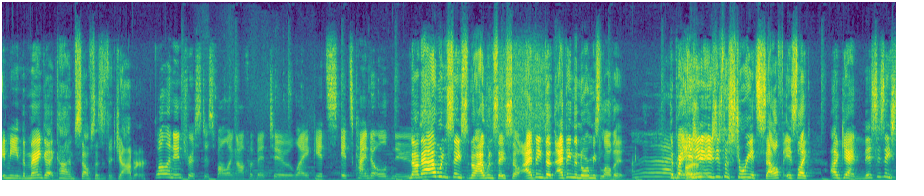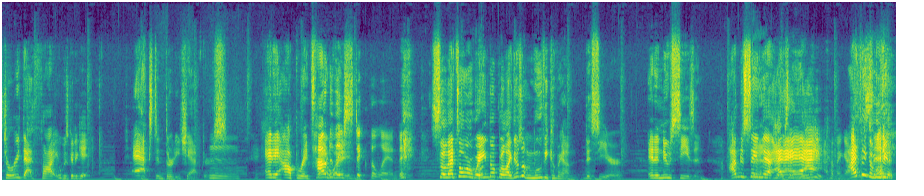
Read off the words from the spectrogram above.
I mean, the mangaka himself says it's a jobber. Well, an interest is falling off a bit too. Like it's it's kind of old news. No, that I wouldn't say. So. No, I wouldn't say so. I think that I think the normies love it. Uh, The, they- it's, yeah. it's just the story itself is like again, this is a story that thought it was gonna get axed in 30 chapters. And it operates how that do way. they stick the landing? So that's all we're waiting though, but like there's a movie coming out this year and a new season. I'm just saying Damn. that There's I, a I- movie I- coming out, I think the say? movie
